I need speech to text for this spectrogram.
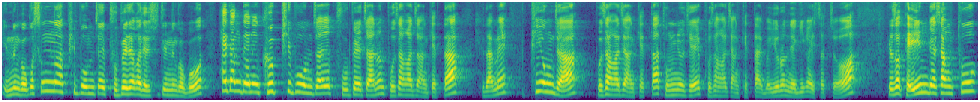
있는 거고 승낙 피보험자의 부배자가 될 수도 있는 거고 해당되는 그 피보험자의 부배자는 보상하지 않겠다. 그 다음에 피용자 보상하지 않겠다. 동료재 보상하지 않겠다. 뭐 이런 얘기가 있었죠. 그래서 대인배상 two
